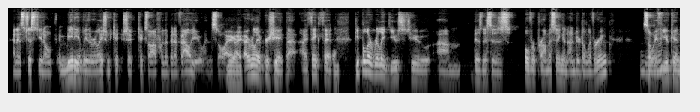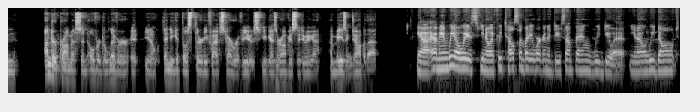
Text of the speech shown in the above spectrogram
and it's just you know immediately the relationship kicks off with a bit of value, and so I, Yeah. I, I really appreciate that. I think that people are really used to um, businesses over promising and under delivering. So if you can under promise and over deliver it, you know, then you get those 35 star reviews. You guys are obviously doing an amazing job of that. Yeah, I mean, we always, you know, if we tell somebody we're going to do something, we do it. You know, we don't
